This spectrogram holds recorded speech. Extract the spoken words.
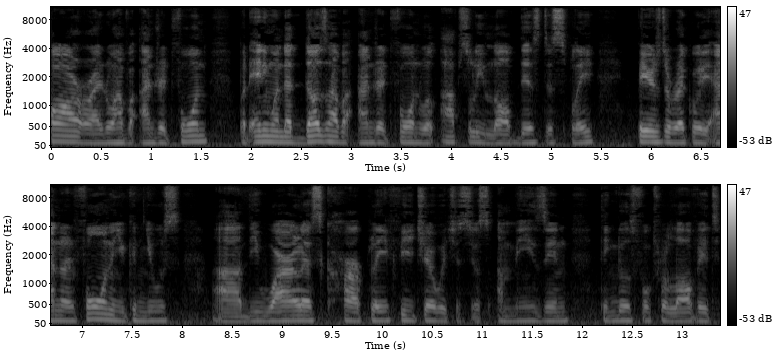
car or I don't have an Android phone but anyone that does have an Android phone will absolutely love this display. Pairs directly with the Android phone and you can use uh, the wireless CarPlay feature which is just amazing. I think those folks will love it.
